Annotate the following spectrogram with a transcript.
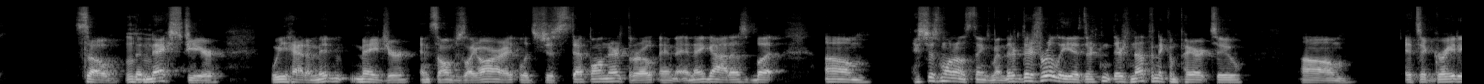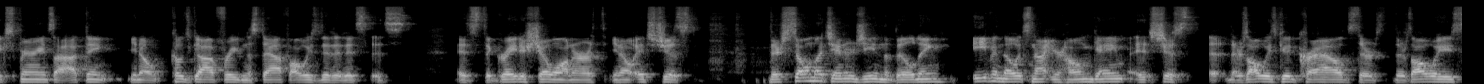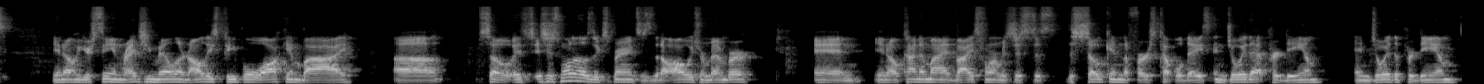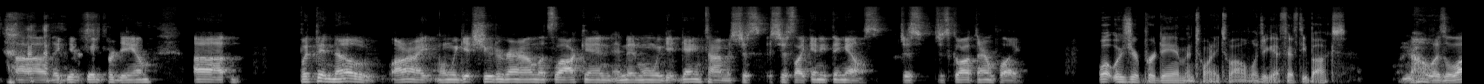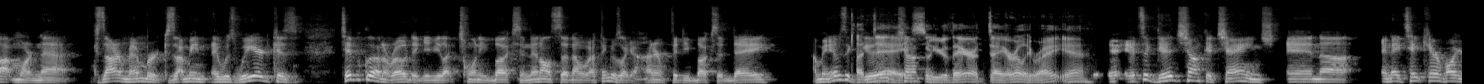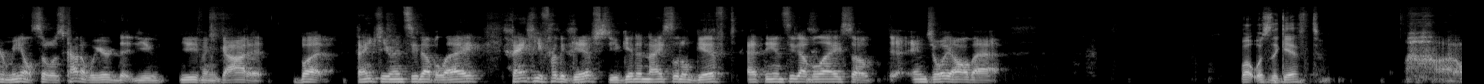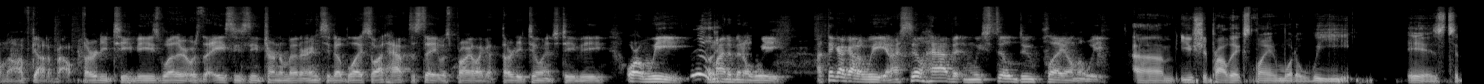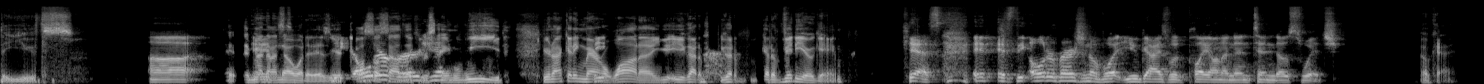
So mm-hmm. the next year we had a mid major. And so I'm just like, all right, let's just step on their throat. And, and they got us. But um, it's just one of those things, man. There, there's really is. There's, there's nothing to compare it to. Um, it's a great experience. I, I think, you know, Coach Gottfried and the staff always did it. It's, it's, it's the greatest show on earth. You know, it's just there's so much energy in the building, even though it's not your home game. It's just uh, there's always good crowds. There's there's always you know you're seeing Reggie Miller and all these people walking by. Uh, so it's it's just one of those experiences that I'll always remember. And you know, kind of my advice for him is just to, to soak in the first couple days, enjoy that per diem, enjoy the per diem. Uh, they give good per diem. Uh, but then no, all right, when we get shoot around, let's lock in. And then when we get game time, it's just it's just like anything else. Just just go out there and play. What was your per diem in 2012? Would you get 50 bucks? No, it was a lot more than that. Cause I remember, cause I mean, it was weird because typically on the road they give you like 20 bucks. And then all of a sudden, I think it was like 150 bucks a day. I mean, it was a, a good day, chunk. So of, you're there a day early, right? Yeah. It, it's a good chunk of change. And, uh, and they take care of all your meals. So it was kind of weird that you, you even got it. But Thank you, NCAA. Thank you for the gifts. You get a nice little gift at the NCAA. So enjoy all that. What was the gift? I don't know. I've got about 30 TVs, whether it was the ACC tournament or NCAA. So I'd have to say it was probably like a 32 inch TV or a Wii. Really? It might have been a Wii. I think I got a Wii and I still have it and we still do play on the Wii. Um, you should probably explain what a Wii is to the youths. Uh, they might not know what it is. It also sounds version, like you're saying weed. You're not getting marijuana. You, you got to you got to get a video game. Yes, it, it's the older version of what you guys would play on a Nintendo Switch. Okay.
